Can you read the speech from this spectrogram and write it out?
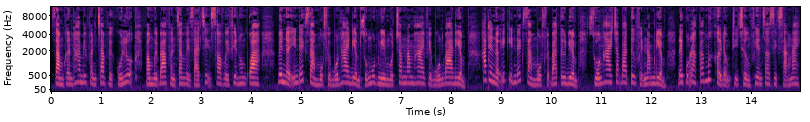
giảm gần 20% về khối lượng và 13% về giá trị so với phiên hôm qua. VN Index giảm 1,42 điểm xuống 1.152,43 điểm. HNX Index giảm 1,34 điểm xuống 234,5 điểm. Đây cũng là các mức khởi động thị trường phiên giao dịch sáng nay.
